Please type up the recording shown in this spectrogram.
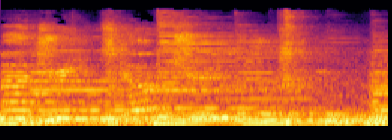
my dreams come true.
